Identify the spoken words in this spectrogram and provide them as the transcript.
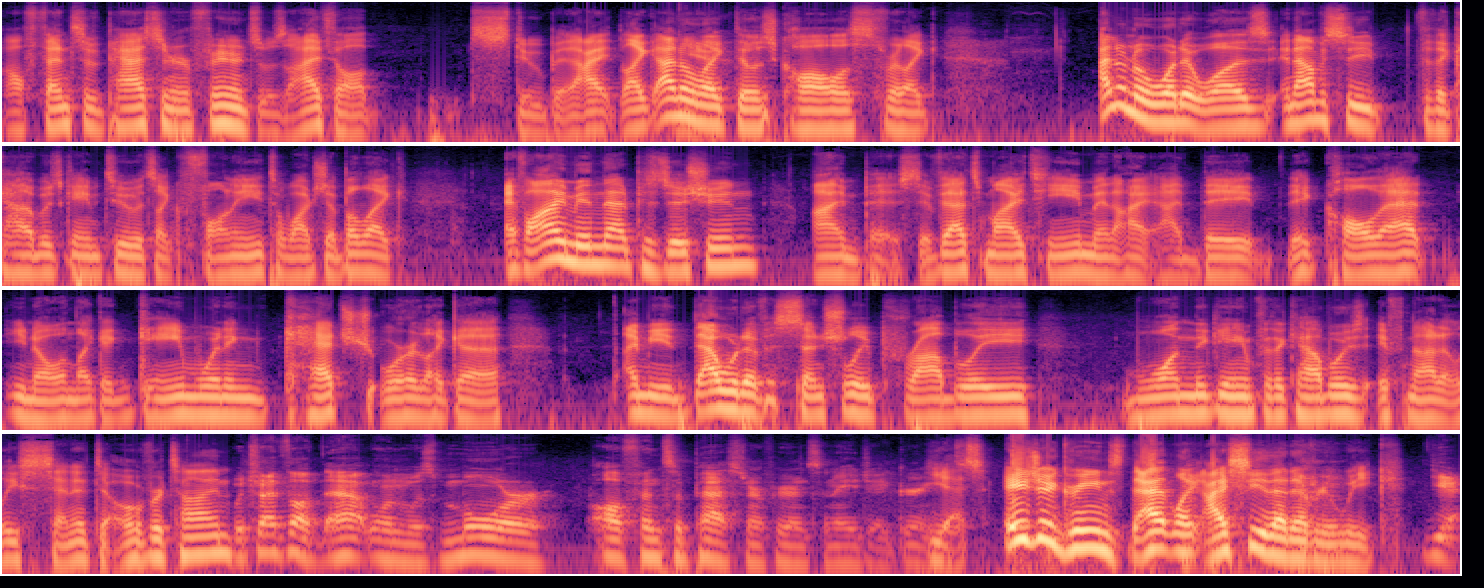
offensive pass interference was, I thought, stupid. I like, I don't like those calls for like, I don't know what it was, and obviously for the Cowboys game too, it's like funny to watch that. But like, if I'm in that position, I'm pissed. If that's my team and I, I they they call that, you know, in like a game winning catch or like a, I mean, that would have essentially probably won the game for the Cowboys, if not at least sent it to overtime. Which I thought that one was more offensive pass interference than AJ Green. Yes, AJ Green's that like I see that every week. Yeah.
